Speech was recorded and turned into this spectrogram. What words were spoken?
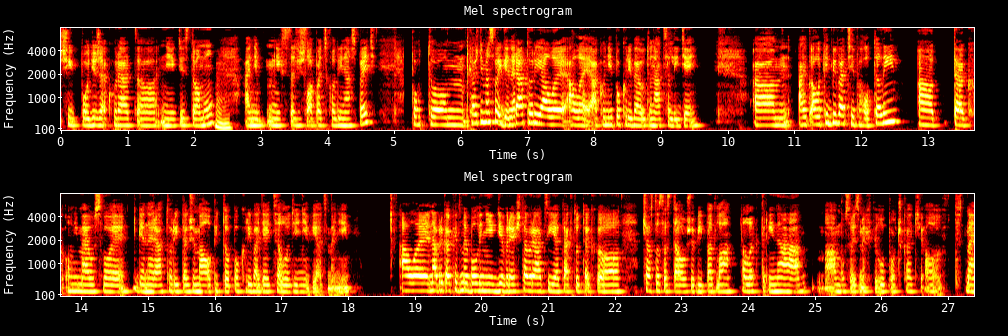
či pôjdeš akurát uh, niekde z domu mm. a ne, nechce sa ti šlapať schody naspäť. Potom, každý má svoje generátory, ale, ale ako nepokrývajú to na celý deň. Um, ale keď bývate v hoteli, a tak oni majú svoje generátory, takže malo by to pokrývať aj celodenne viac menej. Ale napríklad, keď sme boli niekde v reštaurácii a takto, tak uh, často sa stalo, že vypadla elektrina a, museli sme chvíľu počkať ale v tme.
